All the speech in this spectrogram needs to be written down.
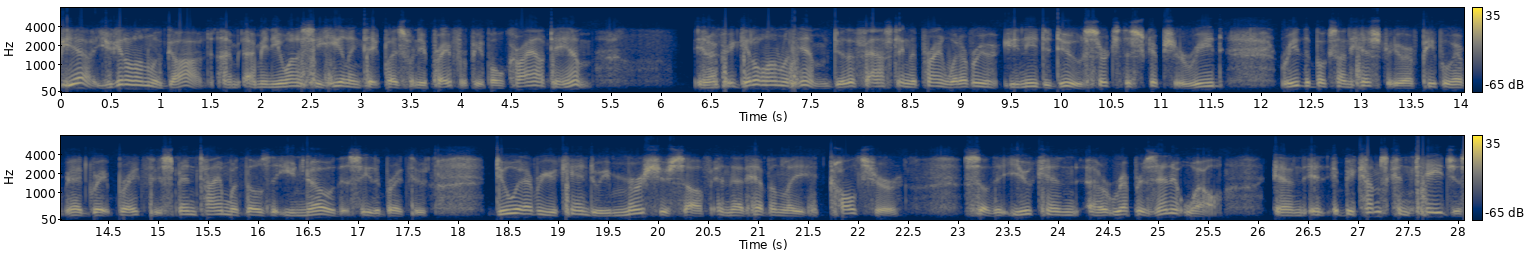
Yeah, you get along with God. I, I mean, you want to see healing take place when you pray for people. Cry out to Him. You know, get along with Him. Do the fasting, the praying, whatever you need to do. Search the Scripture. Read, read the books on history or of people who have had great breakthroughs. Spend time with those that you know that see the breakthrough. Do whatever you can to immerse yourself in that heavenly culture, so that you can uh, represent it well and it, it, becomes contagious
